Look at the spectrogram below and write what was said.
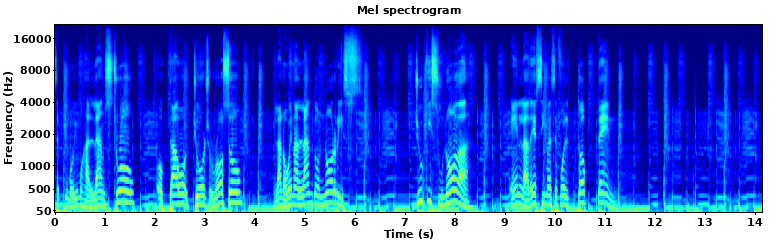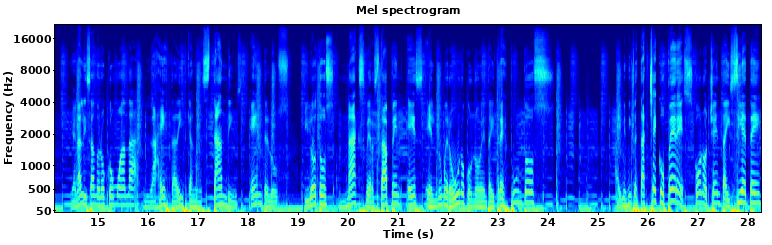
séptimo vimos a Lance Stroll, octavo George Russell, la novena Lando Norris, Yuki Tsunoda en la décima, ese fue el top 10 y analizando cómo andan las estadísticas, los standings entre los pilotos, Max Verstappen es el número uno con 93 puntos. Ahí mismito está Checo Pérez con 87.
